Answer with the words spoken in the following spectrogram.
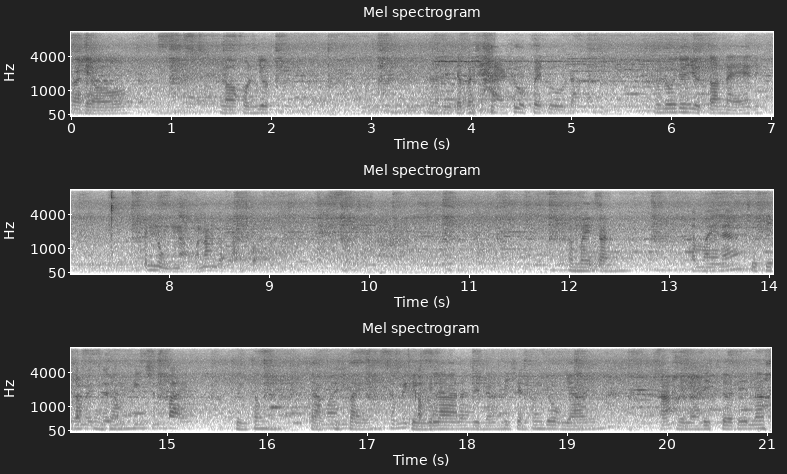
ก็เดี๋ยวรอคนหยุดเออเดี๋ยวจะไปถ่ายรูปไปดูนะไม่รู้จะหยุดตอนไหนดิเป็นหนุ่มเหงานั่งกับสายฝนทำไมกัน ทำไมนะสุดที่รัทำกไมของเธอฉัต้อนงทิ้งฉันไป ถึงต้องจากที่ไปทำไมถึกลังบเวลาแล้วสินะที่ฉันต้องโยกย้าย ฮะเวลาที่เธอได้ล่าม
